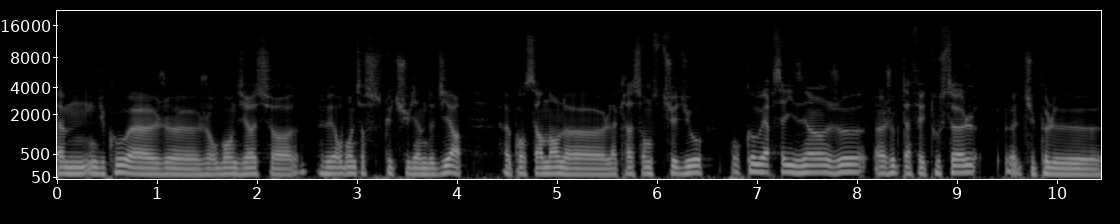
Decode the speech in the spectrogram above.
Euh, du coup, euh, je, rebondirai sur, je vais rebondir sur ce que tu viens de dire concernant la création de studio. Pour commercialiser un jeu, un jeu que tu as fait tout seul, tu, peux le,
